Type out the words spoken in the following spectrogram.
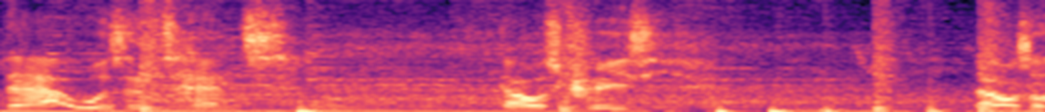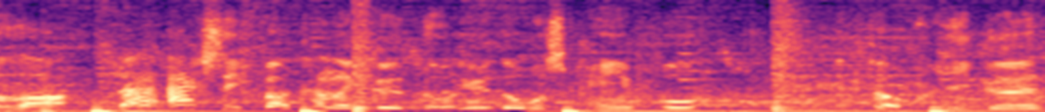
That was intense. That was crazy. That was a lot. That actually felt kind of good though, even though it was painful. It felt pretty good.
